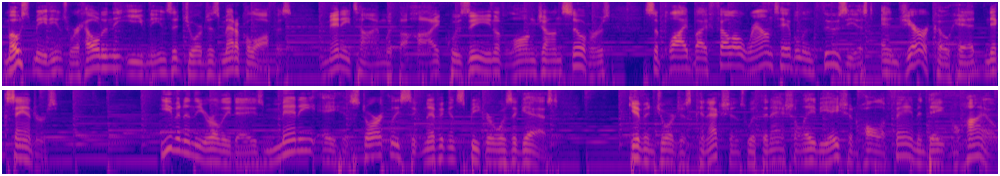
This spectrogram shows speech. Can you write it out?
Most meetings were held in the evenings at George's medical office, many time with the high cuisine of Long John Silver's, supplied by fellow roundtable enthusiast and Jerrico head Nick Sanders. Even in the early days, many a historically significant speaker was a guest, given George's connections with the National Aviation Hall of Fame in Dayton, Ohio.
